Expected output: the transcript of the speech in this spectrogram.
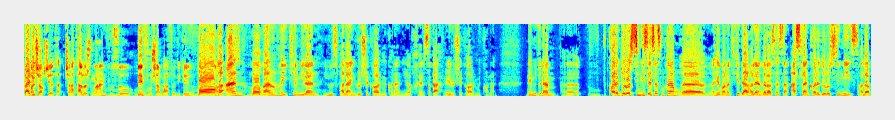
ولی- قاچاقچی‌ها ت- چقدر تلاش می‌کنن این پوست رو بفروشن به افرادی که واقعا واقعا اونهایی که میرن یوز پلنگ رو شکار می‌کنن یا خرس قهوه‌ای رو شکار می‌کنن. نمی‌دونم کار درستی نیست. احساس می‌کنم حیواناتی که در حال انقراض هستن اصلا کار درستی نیست. حالا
